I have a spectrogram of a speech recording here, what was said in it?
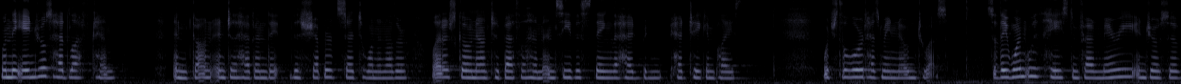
When the angels had left him, and gone into heaven, they, the shepherds said to one another, Let us go now to Bethlehem and see this thing that had been had taken place, which the Lord has made known to us. So they went with haste and found Mary and Joseph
